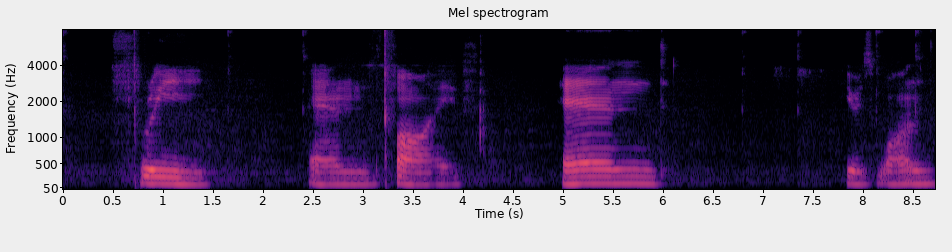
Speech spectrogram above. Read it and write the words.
three and five and here's one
